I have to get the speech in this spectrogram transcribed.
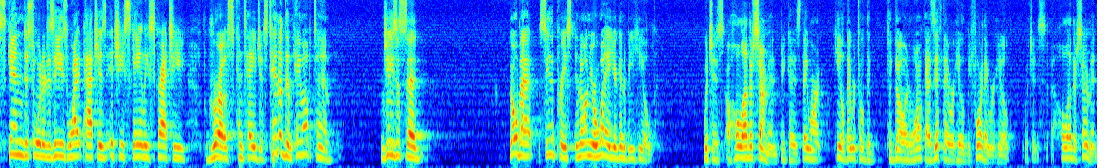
skin disorder, disease, white patches, itchy, scaly, scratchy, gross, contagious. 10 of them came up to him. Jesus said, Go back, see the priest, and on your way, you're going to be healed. Which is a whole other sermon because they weren't healed. They were told to, to go and walk as if they were healed before they were healed, which is a whole other sermon.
